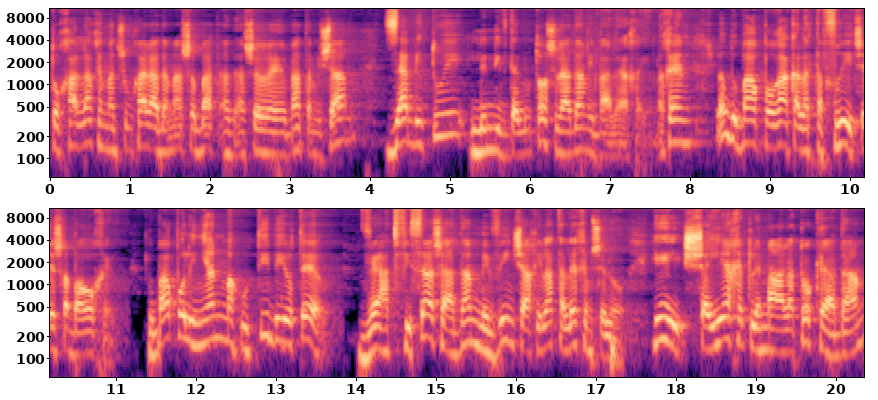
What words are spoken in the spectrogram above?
תאכל לחם עד שובך אל האדמה אשר באת, אשר אה, באת משם, זה הביטוי לנבדלותו של האדם מבעלי החיים. לכן לא מדובר פה רק על התפריט שיש לך באוכל, מדובר פה על עניין מהותי ביותר. והתפיסה שהאדם מבין שאכילת הלחם שלו היא שייכת למעלתו כאדם,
